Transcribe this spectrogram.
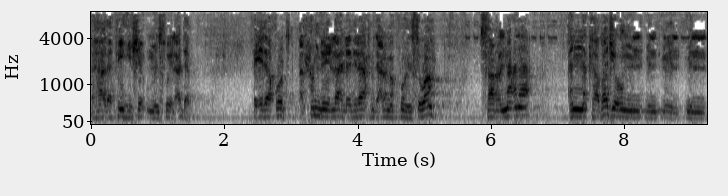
فهذا فيه شيء من سوء الأدب. فإذا قلت الحمد لله الذي لا يحمد على مكروه سواه صار المعنى أنك ضجر من, من, من, من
